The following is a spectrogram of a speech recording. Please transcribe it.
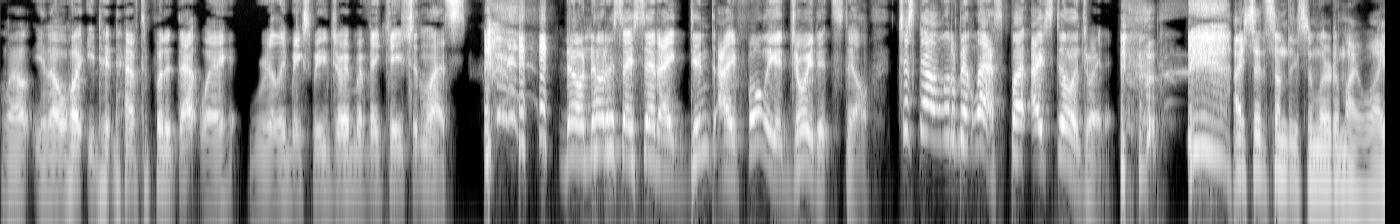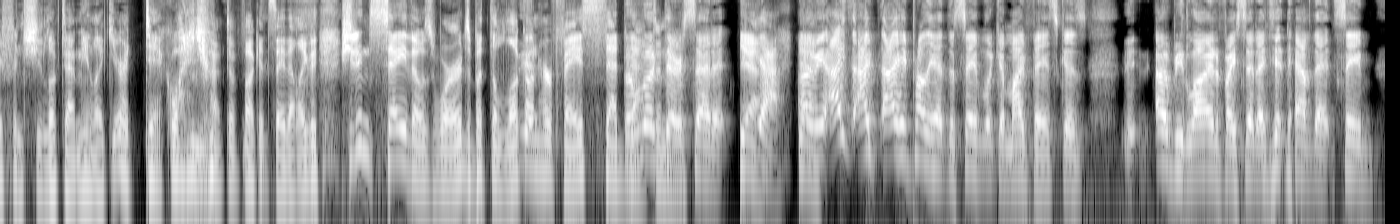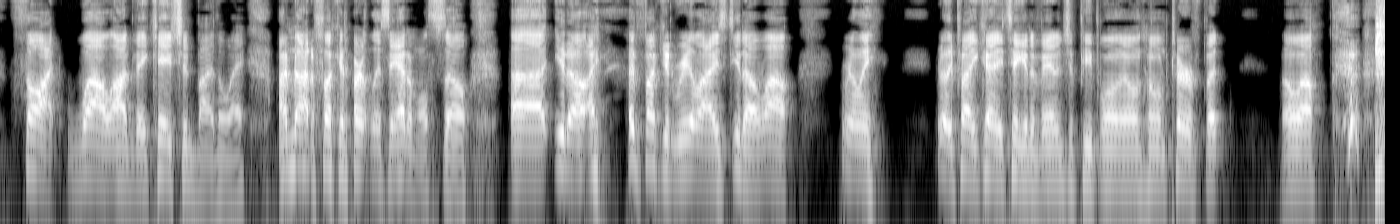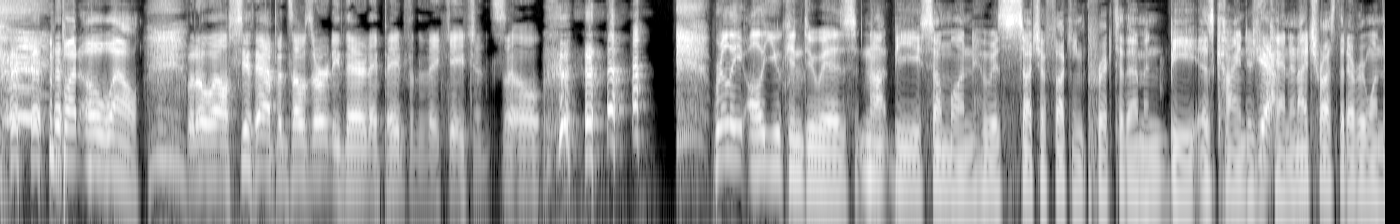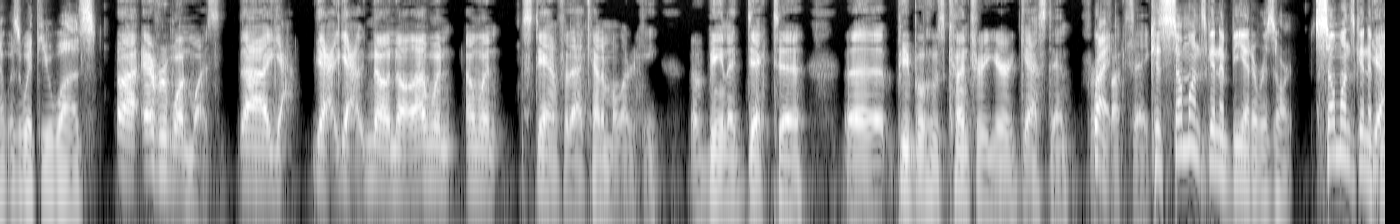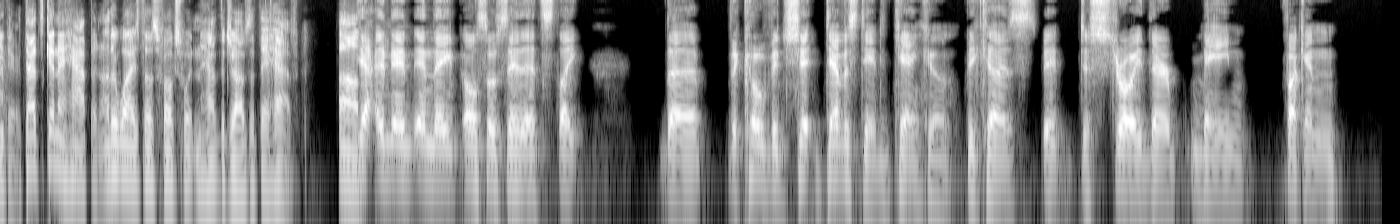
Well, you know what? You didn't have to put it that way. Really makes me enjoy my vacation less. no, notice I said I didn't. I fully enjoyed it still. Just now a little bit less, but I still enjoyed it. I said something similar to my wife, and she looked at me like, You're a dick. Why did you have to fucking say that? Like, she didn't say those words, but the look on her face said The that. look to there me. said it. Yeah, yeah. I mean, I, I I probably had the same look in my face because I would be lying if I said I didn't have that same thought while on vacation. By the way, I'm not a fucking heartless animal, so uh, you know, I I fucking realized, you know, wow, really, really probably kind of taking advantage of people on their own home turf, but oh well. but oh well. But oh well, shit happens. I was already there and I paid for the vacation, so. Really, all you can do is not be someone who is such a fucking prick to them and be as kind as you can. And I trust that everyone that was with you was. Uh, everyone was. Uh, yeah, yeah, yeah. No, no, I wouldn't. I wouldn't stand for that kind of malarkey of being a dick to uh, people whose country you're a guest in. For right. fuck's sake. Because someone's going to be at a resort. Someone's going to Yeah. be there. That's going to happen. Otherwise, those folks wouldn't have the jobs that they have. Um, yeah, and, and and they also say that it's like the the COVID shit devastated Cancun because it destroyed their main fucking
